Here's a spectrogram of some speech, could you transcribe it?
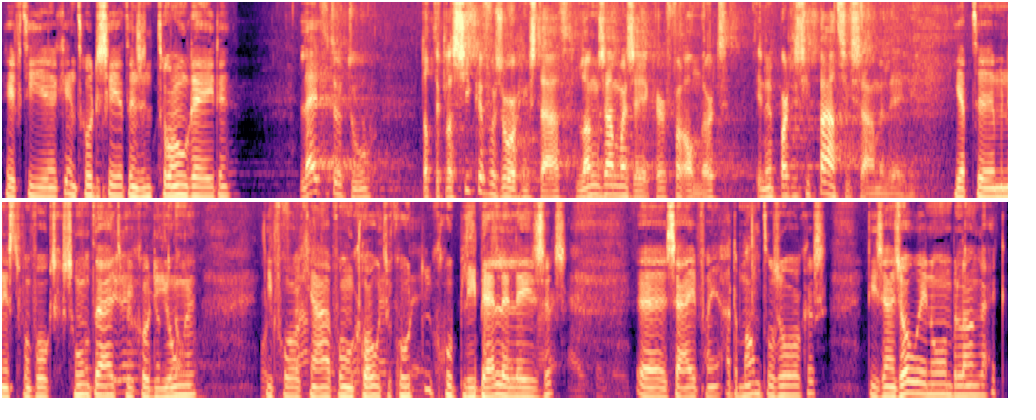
heeft hij, uh, geïntroduceerd in zijn troonrede. Leidt het ertoe dat de klassieke verzorgingsstaat langzaam maar zeker verandert in een participatiesamenleving. Je hebt de minister van Volksgezondheid, Hugo de Jonge, die vorig jaar voor een grote groep, groep libellenlezers uh, zei van ja, de mantelzorgers, die zijn zo enorm belangrijk.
